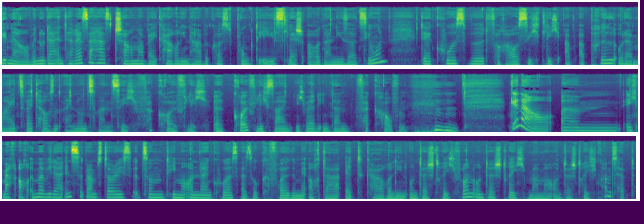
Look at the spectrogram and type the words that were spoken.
Genau, wenn du da Interesse hast, schau mal bei carolinhabekost.de slash Organisation. Der Kurs wird voraussichtlich ab April oder Mai 2021 verkäuflich, äh, käuflich sein. Ich werde ihn dann verkaufen. genau, ähm, ich mache auch immer wieder Instagram Stories zum Thema Online-Kurs, also folge mir auch da at carolin von Mama Konzept.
